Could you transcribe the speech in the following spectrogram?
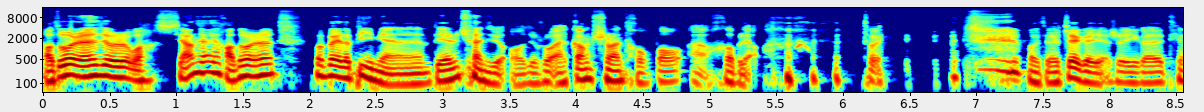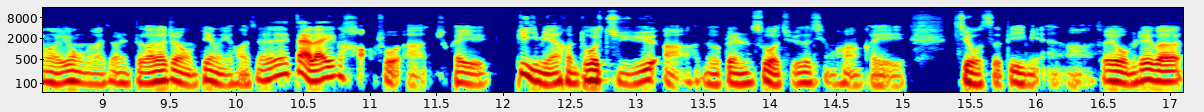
好多人就是我想起来，好多人会为了避免别人劝酒，就说：“哎，刚吃完头孢啊，喝不了。”对，我觉得这个也是一个挺有用的，就是得了这种病以后，其实带来一个好处啊，可以避免很多局啊，很多被人做局的情况可以就此避免啊。所以我们这个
